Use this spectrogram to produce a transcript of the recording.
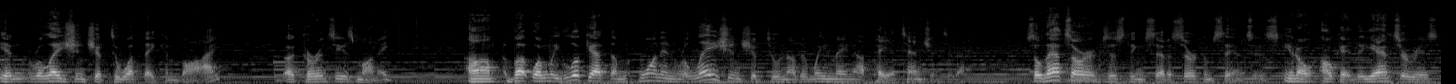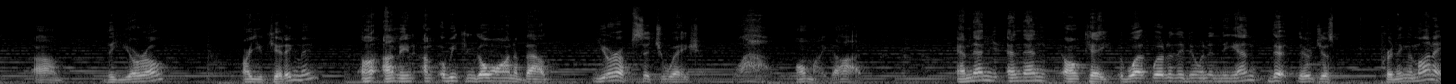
in relationship to what they can buy uh, currency is money. Um, but when we look at them, one in relationship to another, we may not pay attention to that. So that's our existing set of circumstances. You know, okay, the answer is um, the euro. Are you kidding me? Uh, I mean, um, we can go on about Europe's situation. Wow, oh my God. And then, and then, okay, what, what are they doing in the end? They're, they're just printing the money,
